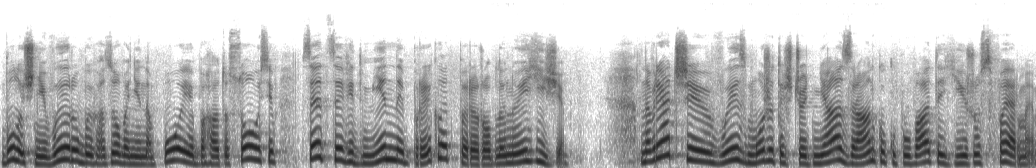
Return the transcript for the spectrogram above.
Булочні вироби, газовані напої, багато соусів все це відмінний приклад переробленої їжі. Навряд чи ви зможете щодня зранку купувати їжу з ферми.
